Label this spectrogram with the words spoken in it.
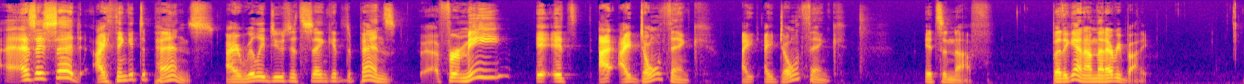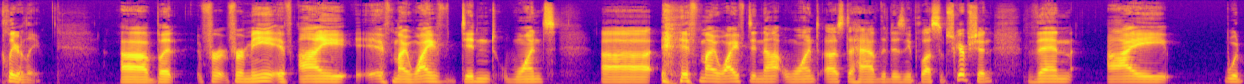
As I said, I think it depends. I really do think it depends. Uh, for me, it, it's I, I don't think I, I don't think it's enough. But again, I'm not everybody. Clearly. Uh, but for for me, if I if my wife didn't want uh, if my wife did not want us to have the Disney Plus subscription, then I would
